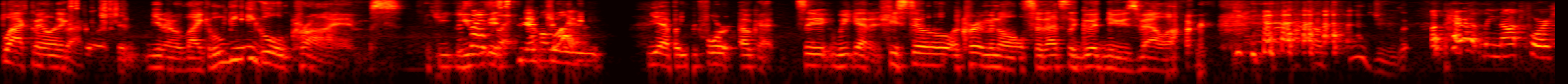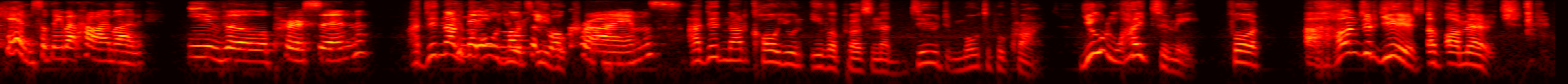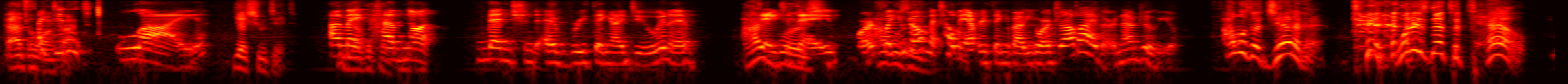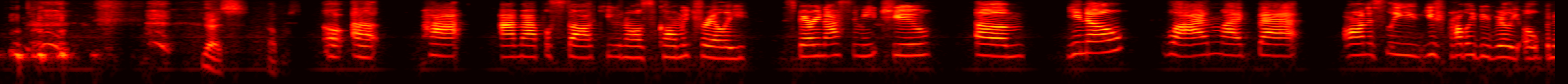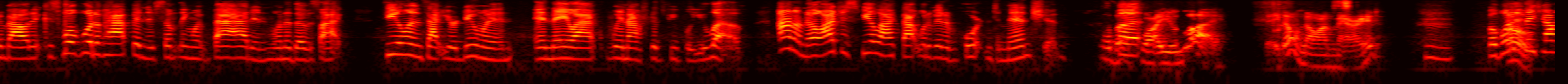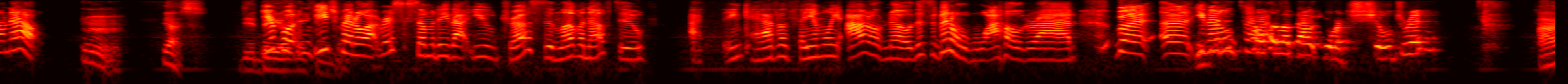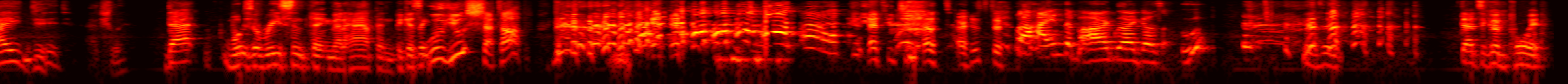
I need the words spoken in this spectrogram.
Blackmail and It's coming back. extortion, you know, like legal crimes. You, you Precisely. I'm a essentially, yeah, but you for okay. See, we get it. She's still a criminal, so that's the good news, Valar. I told you. Apparently not for him. Something about how I'm an evil person I did not committing call you an multiple evil. crimes. I did not call you an evil person that did multiple crimes. You lied to me for a hundred years of our marriage. That's a long I didn't lie. Yes, you did. I You may never told have me. not mentioned everything I do in a day to day work, I but you don't a- tell me everything about your job either. Now, do you? I was a janitor. What is there to tell? yes. Apples. Oh, uh, hi, I'm Applestock. You can also call me Trilly. It's very nice to meet you. Um, you know, lying like that, honestly, you should probably be really open about it. Because what would have happened if something went bad and one of those, like, dealings that you're doing and they, like, went after the people you love? I don't know. I just feel like that would have been important to mention. Well, that's But- why you lie. They don't know I'm married. Hmm. But what Oh. if they found out? Hmm. Yes. Did You're putting Beach out? Pedal at risk. Somebody that you trust and love enough to, I think, have a family. I don't know. This has been a wild ride, but uh, you, know, didn't tell them about your children. I did actually. That was a recent thing that happened because like, Will you shut up? As he just kind of turns to Behind the bar, Gloria goes, "Oop." that's a, good point.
